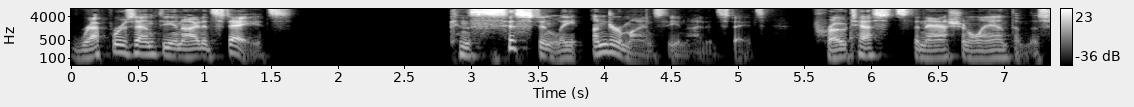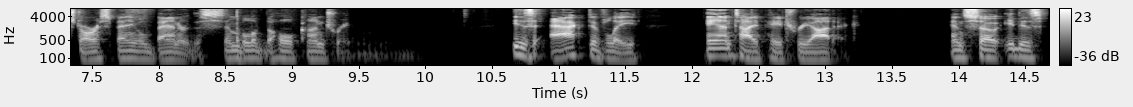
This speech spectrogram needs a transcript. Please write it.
represent the United States consistently undermines the United States, protests the national anthem, the Star Spangled Banner, the symbol of the whole country, is actively anti patriotic. And so it is,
